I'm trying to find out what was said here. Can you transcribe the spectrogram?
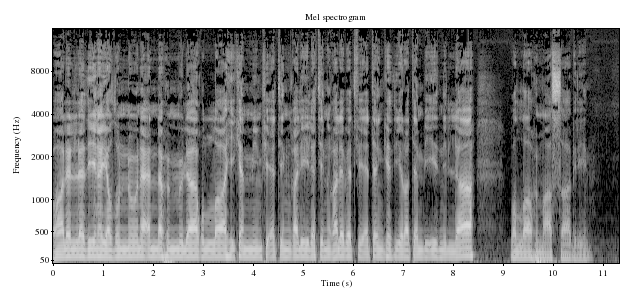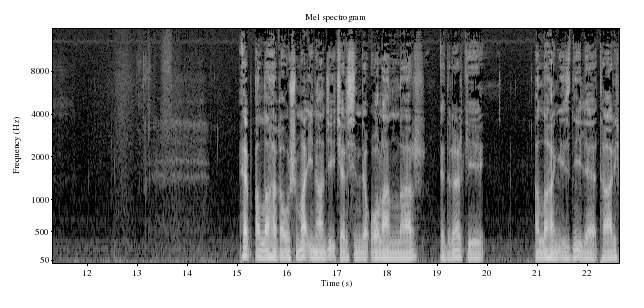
قال الذين يظنون أنهم ملاقوا الله كم من فئة قليلة غلبت فئة كثيرة بإذن الله والله مع الصابرين hep Allah'a kavuşma inancı içerisinde olanlar dediler ki Allah'ın izniyle tarih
